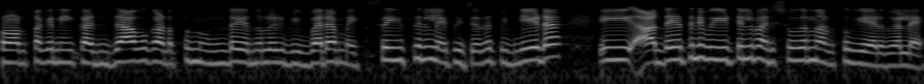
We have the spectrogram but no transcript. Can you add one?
പ്രവർത്തകൻ ഈ കഞ്ചാവ് കടത്തുന്നുണ്ട് എന്നുള്ളൊരു വിവരം എക്സൈസിന് ലഭിച്ചത്. പിന്നീട് ഈ അദ്ദേഹത്തിന്റെ വീട്ടിൽ പരിശോധന നടത്തുകയായിരുന്നു അല്ലേ?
